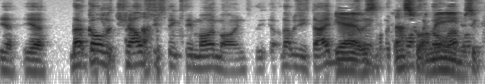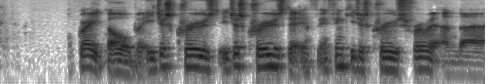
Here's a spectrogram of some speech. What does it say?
yeah, yeah. That goal at Chelsea sticks in my mind. That was his debut. Yeah, was, that's what, what I mean. It was, a, great goal, but he just cruised. He just cruised it. I think he just cruised through it, and uh,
